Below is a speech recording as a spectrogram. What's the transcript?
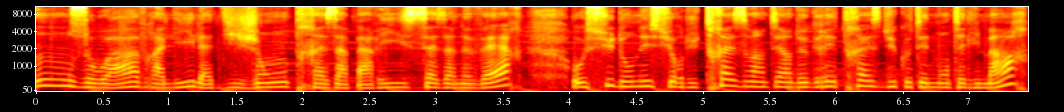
11 au Havre, à Lille, à Dijon, 13 à Paris, 16 à Nevers. Au sud, on est sur du 13-21 degrés, 13 du côté de Montélimar.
